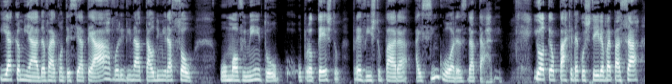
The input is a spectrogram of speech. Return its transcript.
e a caminhada vai acontecer até a Árvore de Natal de Mirassol. O movimento ou o protesto previsto para as 5 horas da tarde. E o Hotel Parque da Costeira vai passar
